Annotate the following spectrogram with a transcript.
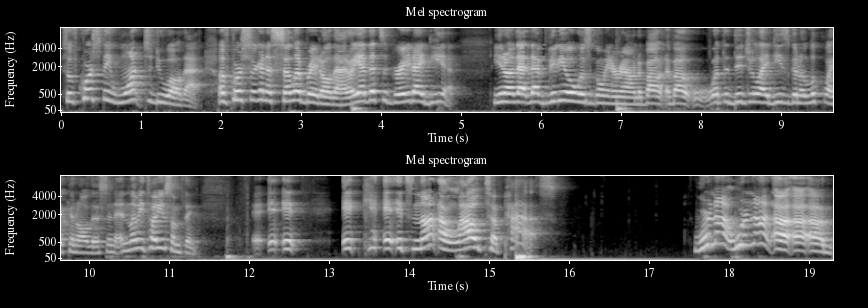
So, of course, they want to do all that. Of course, they're going to celebrate all that. Oh, yeah, that's a great idea. You know, that, that video was going around about, about what the digital ID is going to look like and all this. And, and let me tell you something it, it, it, it it's not allowed to pass we're not. We're not. Uh, uh,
